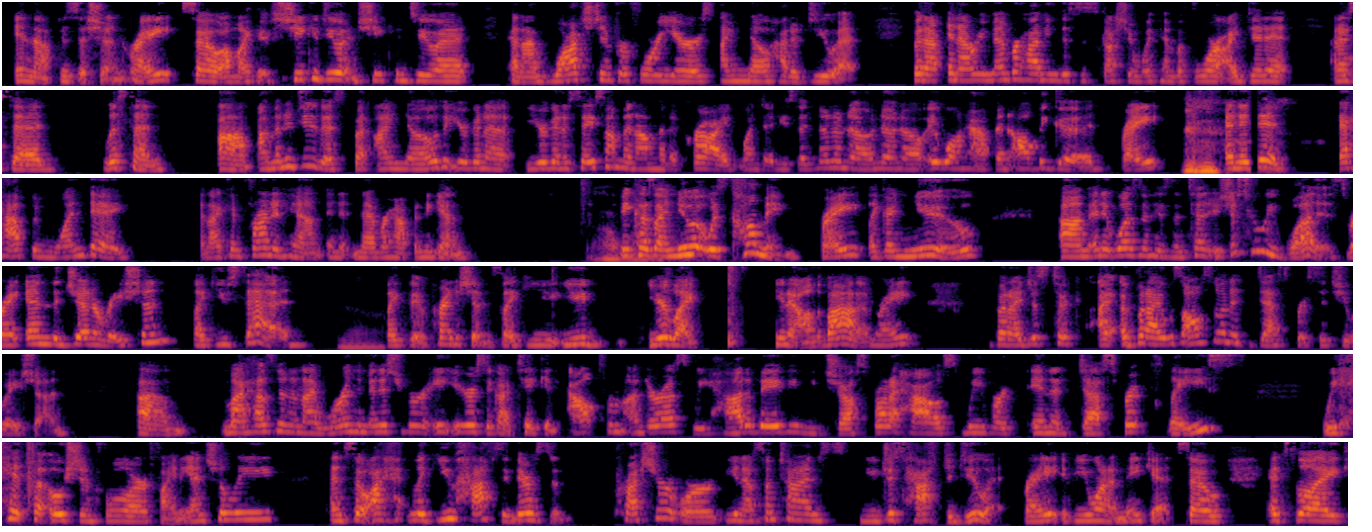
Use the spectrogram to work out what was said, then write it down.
in that position, right? So I'm like if she could do it and she can do it and I've watched him for 4 years, I know how to do it. But I, and I remember having this discussion with him before I did it, and I said, "Listen, um, I'm going to do this, but I know that you're gonna you're gonna say something, and I'm going to cry one day." And he said, "No, no, no, no, no, it won't happen. I'll be good, right?" and it did. It happened one day, and I confronted him, and it never happened again oh, because wow. I knew it was coming, right? Like I knew. Um, and it wasn't his intent. It's just who he was, right? And the generation, like you said, yeah. like the apprenticeship. It's like you, you, you're like, you know, on the bottom, right? But I just took, I, but I was also in a desperate situation. Um, my husband and I were in the ministry for eight years. It got taken out from under us. We had a baby. We just bought a house. We were in a desperate place. We hit the ocean floor financially. And so I like, you have to, there's pressure or, you know, sometimes you just have to do it, right? If you want to make it. So it's like,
